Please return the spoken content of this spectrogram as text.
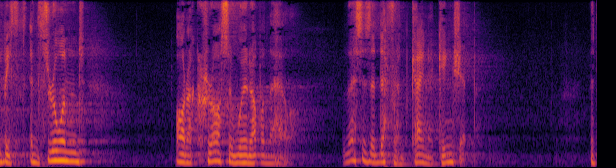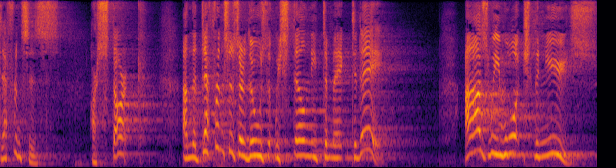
to be enthroned on a cross of wood up on the hill. This is a different kind of kingship. The differences are stark. And the differences are those that we still need to make today. As we watch the news,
